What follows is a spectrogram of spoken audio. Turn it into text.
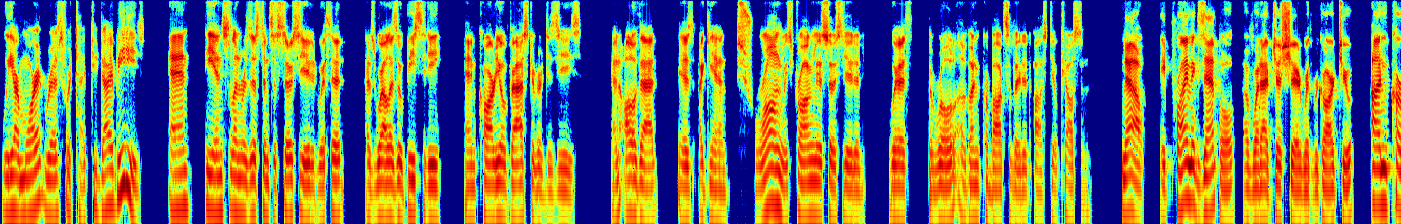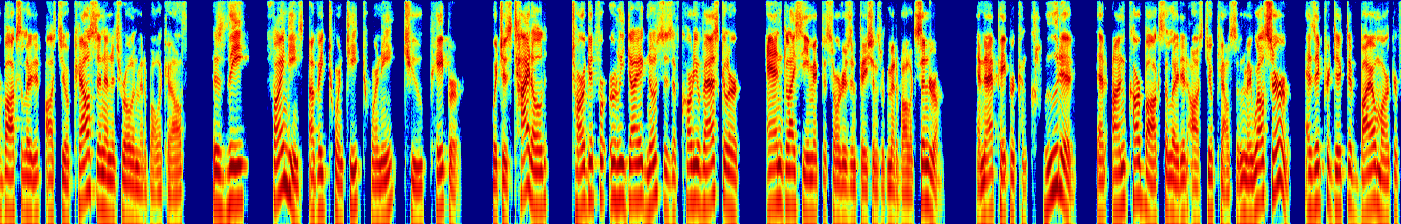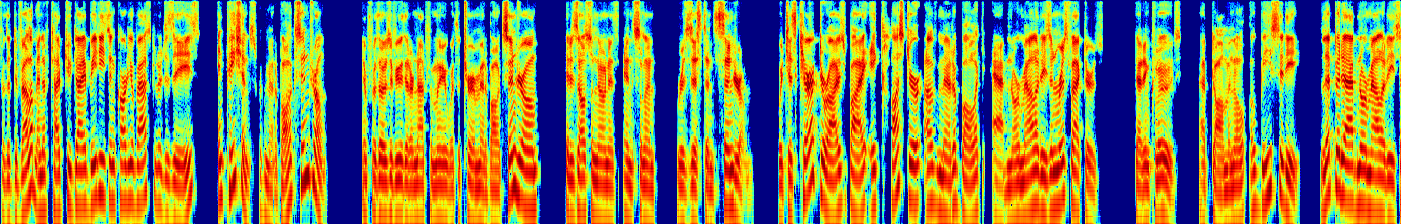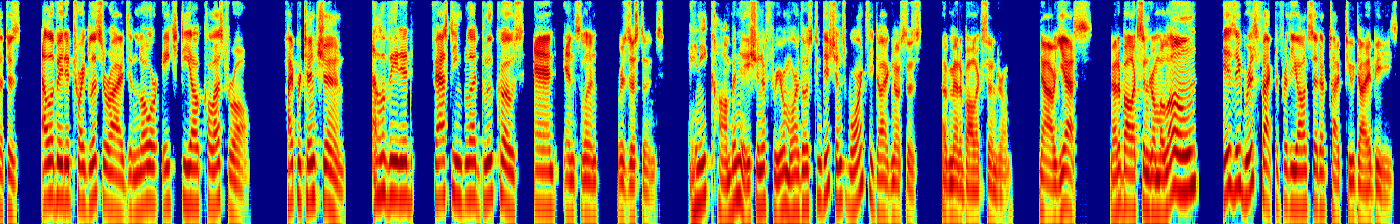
we are more at risk for type 2 diabetes and the insulin resistance associated with it, as well as obesity and cardiovascular disease. And all of that is, again, strongly, strongly associated with the role of uncarboxylated osteocalcin. Now, a prime example of what I've just shared with regard to uncarboxylated osteocalcin and its role in metabolic health is the findings of a 2022 paper, which is titled Target for Early Diagnosis of Cardiovascular and Glycemic Disorders in Patients with Metabolic Syndrome. And that paper concluded that uncarboxylated osteocalcin may well serve as a predictive biomarker for the development of type 2 diabetes and cardiovascular disease in patients with metabolic syndrome. And for those of you that are not familiar with the term metabolic syndrome, it is also known as insulin resistance syndrome, which is characterized by a cluster of metabolic abnormalities and risk factors that includes abdominal obesity, lipid abnormalities such as elevated triglycerides and lower HDL cholesterol, hypertension, elevated fasting blood glucose, and insulin resistance. Any combination of three or more of those conditions warrants the diagnosis of metabolic syndrome. Now, yes, metabolic syndrome alone is a risk factor for the onset of type 2 diabetes.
